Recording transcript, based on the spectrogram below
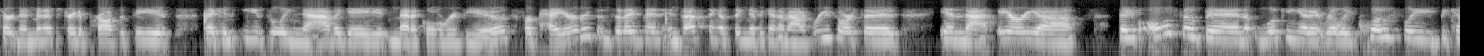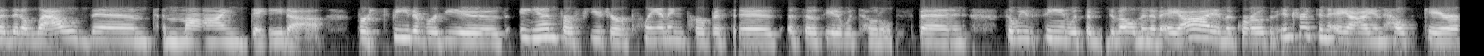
certain administrative processes that can easily navigate medical reviews for payers. And so they've been investing a significant amount of resources in that area they've also been looking at it really closely because it allows them to mine data for speed of reviews and for future planning purposes associated with total spend. So we've seen with the development of AI and the growth of interest in AI in healthcare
